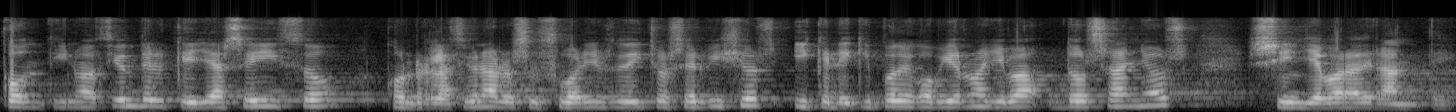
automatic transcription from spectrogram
continuación del que ya se hizo con relación a los usuarios de dichos servicios y que el equipo de Gobierno lleva dos años sin llevar adelante.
